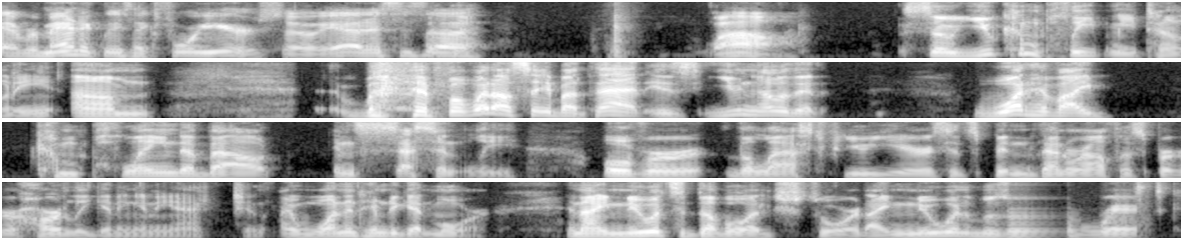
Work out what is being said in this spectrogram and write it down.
uh, romantically is like four years. So yeah, this is uh, wow. So you complete me, Tony. Um but, but what I'll say about that is you know that what have I complained about incessantly over the last few years? It's been Ben Roethlisberger hardly getting any action. I wanted him to get more. And I knew it's a double-edged sword. I knew it was a risk,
